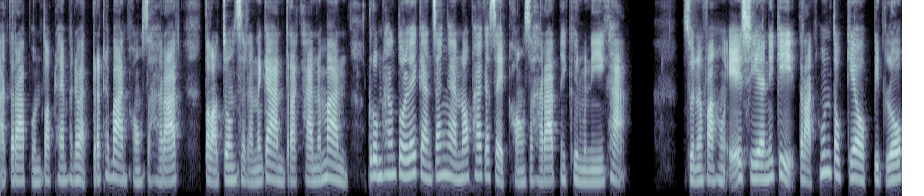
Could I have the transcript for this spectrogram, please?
อัตราผลตอบแทนพันธบัตรรัฐบาลของสหรัฐ ตลอดจนสถานการณ์ราคาน้ำมัน รวมทั้งตัวเลขการจ้างงานนอกภาคเกษตรของสหรัฐในคืนวันนี้ค่ะส่วนทางฝั่งของเอเชียนิกิตลาดหุ้นโตเกียวปิดลบ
